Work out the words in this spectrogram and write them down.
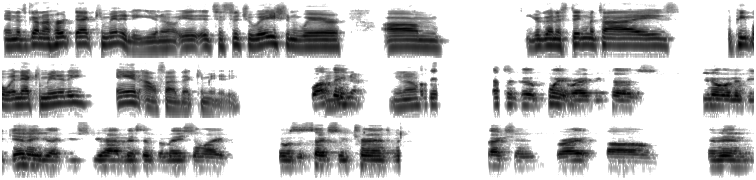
And it's going to hurt that community. You know, it, it's a situation where um, you're going to stigmatize the people in that community and outside that community. Well, I and think you know, you know? I mean, that's a good point, right? Because you know, in the beginning, like you you had misinformation, like it was a sexually transmitted infection, right? Um, and then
